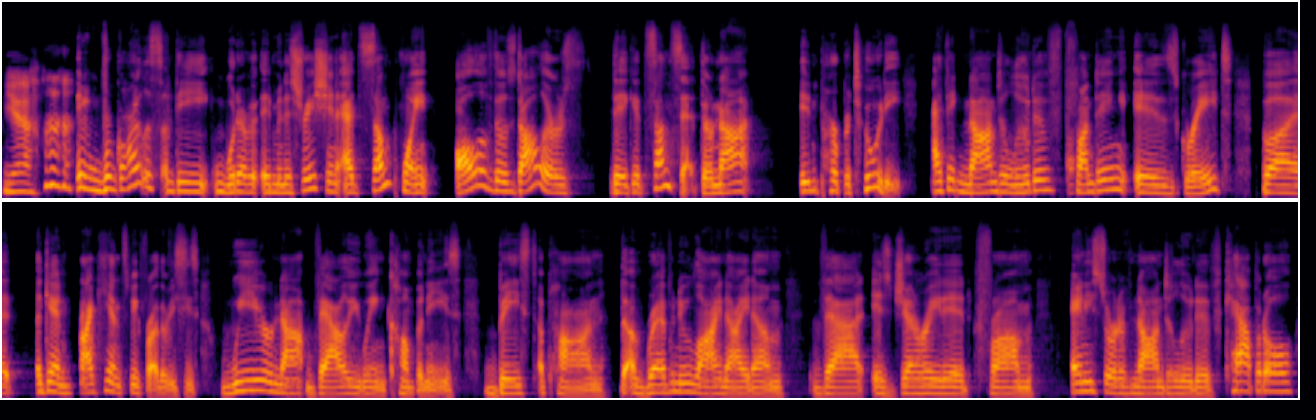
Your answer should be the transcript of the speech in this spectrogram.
Yeah. regardless of the whatever administration, at some point, all of those dollars they get sunset. They're not in perpetuity. I think non-dilutive funding is great, but again, I can't speak for other VCs. We are not valuing companies based upon the revenue line item that is generated from any sort of non dilutive capital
